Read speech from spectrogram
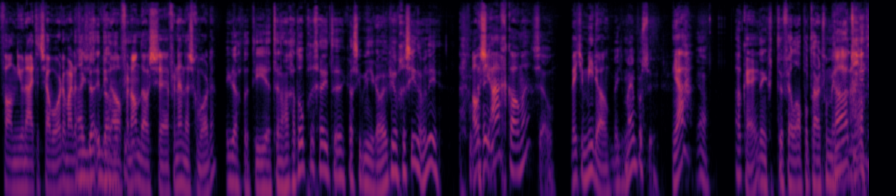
van United zou worden. Maar dat Ja, is dus dacht- ik Bruno dacht dat Fernandes, eh, Fernandes geworden. Ik dacht dat hij Ten Hag had opgegeten, Casimiro. Heb je hem gezien of niet? Oh, is hij aangekomen? Zo, Beetje Mido. beetje mijn postuur. Ja? Ja. Oké. Ik denk te veel appeltaart van Ja, mensen. het-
